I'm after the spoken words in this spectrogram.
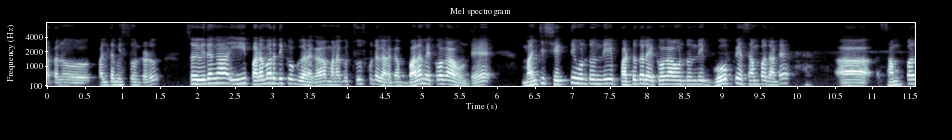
అతను ఫలితం ఇస్తూ ఉంటాడు. సో ఈ విధంగా ఈ పడమర దిక్కు కనుక మనకు చూసుకుంటే కనుక బలం ఎక్కువగా ఉంటే మంచి శక్తి ఉంటుంది పట్టుదల ఎక్కువగా ఉంటుంది గోప్య సంపద అంటే సంపద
